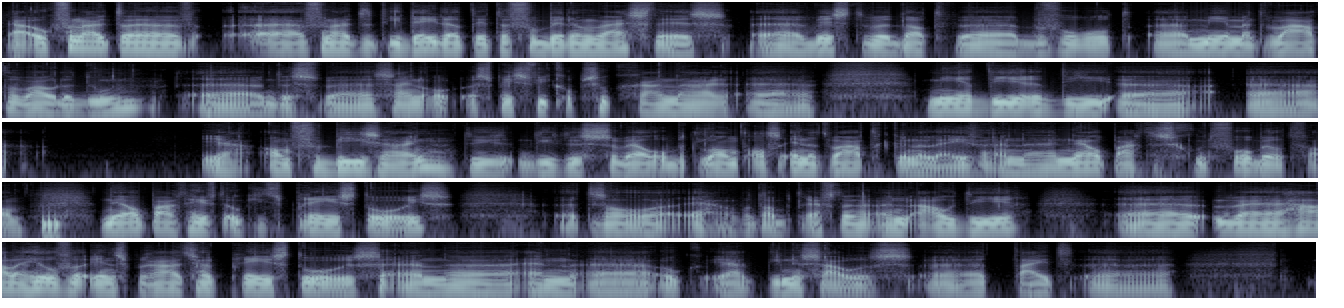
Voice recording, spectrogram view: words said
Ja, ook vanuit, eh, eh, vanuit het idee dat dit de Forbidden West is, eh, wisten we dat we bijvoorbeeld meer met water wouden doen. Dus we zijn op- specifiek op zoek gegaan naar meer dieren die ja, amfibie zijn. Die, die dus zowel op het land als in het water kunnen leven. En eh nijlpaard is een goed voorbeeld van. Nijlpaard heeft ook iets prehistorisch. het is al eh, ja, wat dat betreft een, een oud dier. Eh, wij halen heel veel inspiratie uit prehistorische en, en ook ja, dinosaurus tijd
